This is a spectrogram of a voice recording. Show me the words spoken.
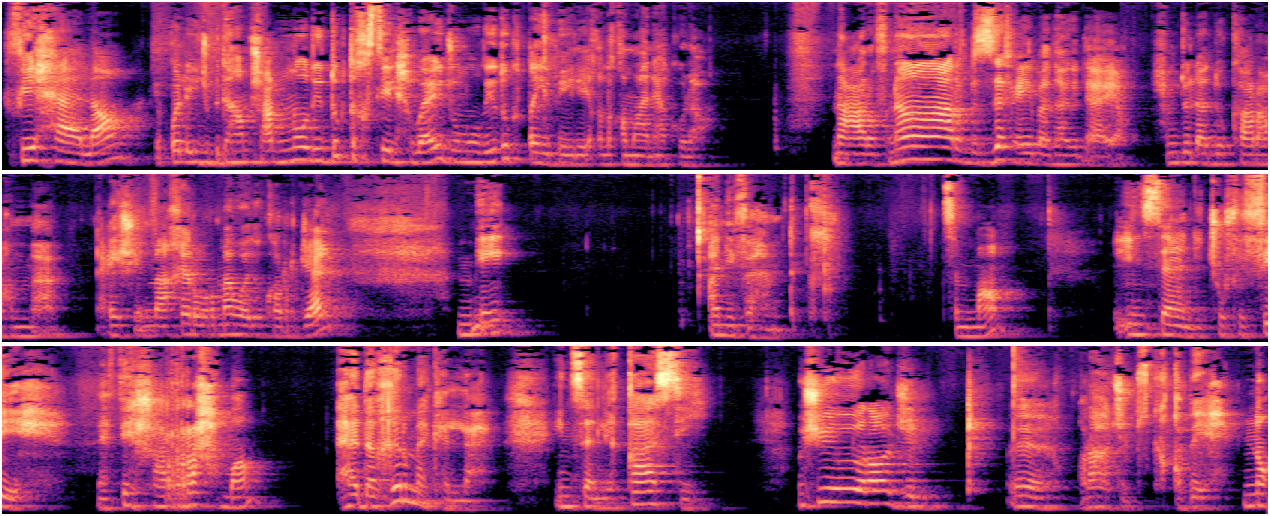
في حالة يقول لي يجبدها مش عارف نوضي دوك تغسلي الحوايج ونوضي دوك طيبي لي غلق ما ناكلها. نعرف نعرف بزاف عباد هكذايا الحمد لله دوكا راهم عايشين ما خير ورما دوك الرجال. مي أني فهمتك. تسمى؟ الانسان اللي تشوفي فيه ما فيهش الرحمة هذا غير ما كلح إنسان اللي قاسي. ماشي راجل. إيه راجل بس قبيح. نو.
